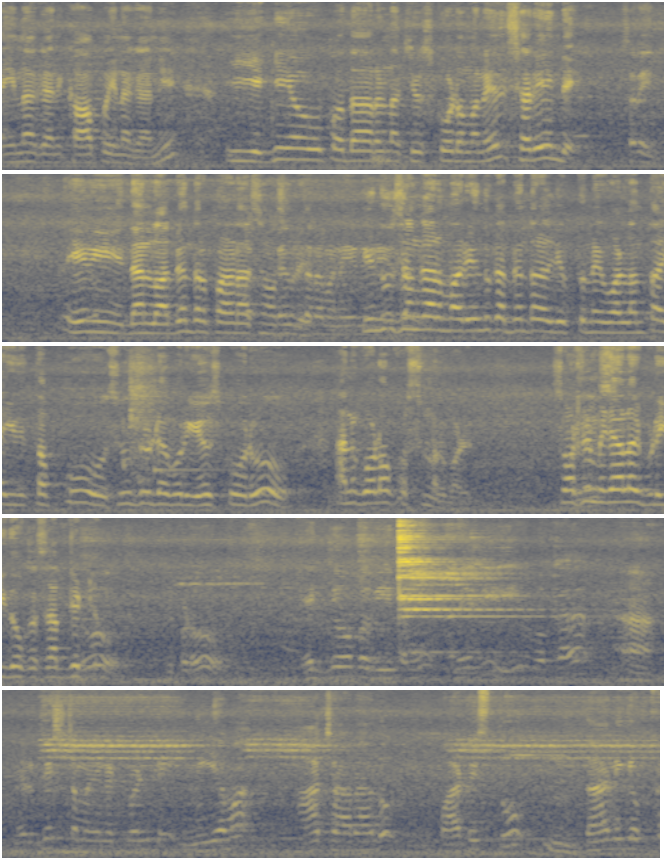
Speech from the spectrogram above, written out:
అయినా కానీ కాపు అయినా కానీ ఈ యజ్ఞోపధారణ చేసుకోవడం అనేది సరైందే. సరే ఏమి దానిలో అభ్యంతరం పడాల్సిన అవసరం లేదు. హిందూ సంఘాలు మరి ఎందుకు అభ్యంతరాలు చెప్తున్నాయి? వాళ్ళంతా ఇది తప్పు శూద్రుడు ఎవరు వేసుకోరు అని గొడవకు వస్తున్నారు వాళ్ళు సోషల్ మీడియాలో ఇప్పుడు ఇది ఒక సబ్జెక్టు. ఇప్పుడు యజ్ఞోపవీతము అనేది ఒక నిర్దిష్టమైనటువంటి నియమ ఆచారాలు పాటిస్తూ. దాని యొక్క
